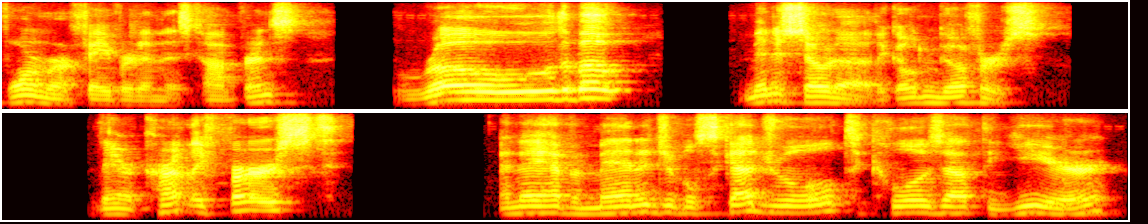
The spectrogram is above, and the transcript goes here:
former favorite in this conference. Row the boat, Minnesota, the Golden Gophers. They are currently first, and they have a manageable schedule to close out the year.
